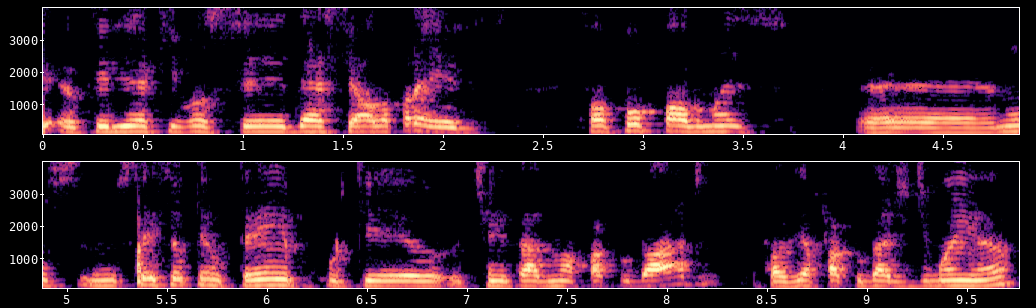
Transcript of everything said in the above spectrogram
eu queria que você desse aula para eles. Falou, pô, Paulo, mas é, não, não sei se eu tenho tempo, porque eu tinha entrado na faculdade, fazia faculdade de manhã,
